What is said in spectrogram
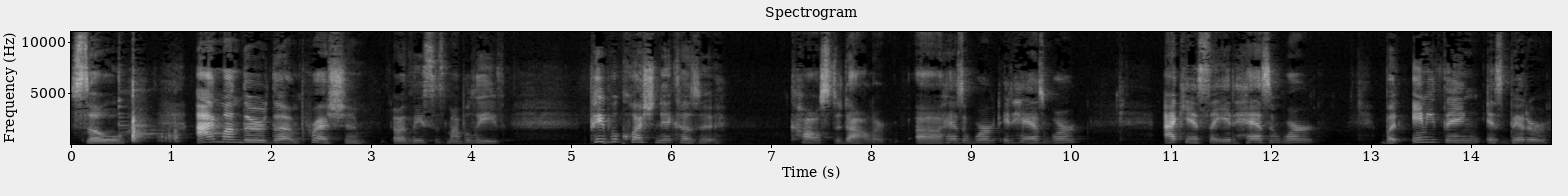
So I'm under the impression, or at least it's my belief, people question it because it costs a dollar. Uh, has it worked? It has worked. I can't say it hasn't worked, but anything is better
